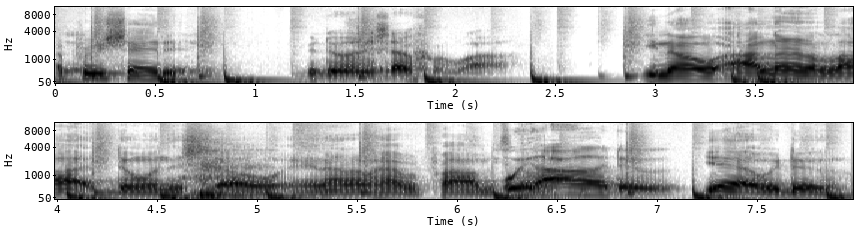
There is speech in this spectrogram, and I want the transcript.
I appreciate it. You've been doing the show for a while. You know, I learn a lot doing this show, and I don't have a problem. We all do. Yeah, we do.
